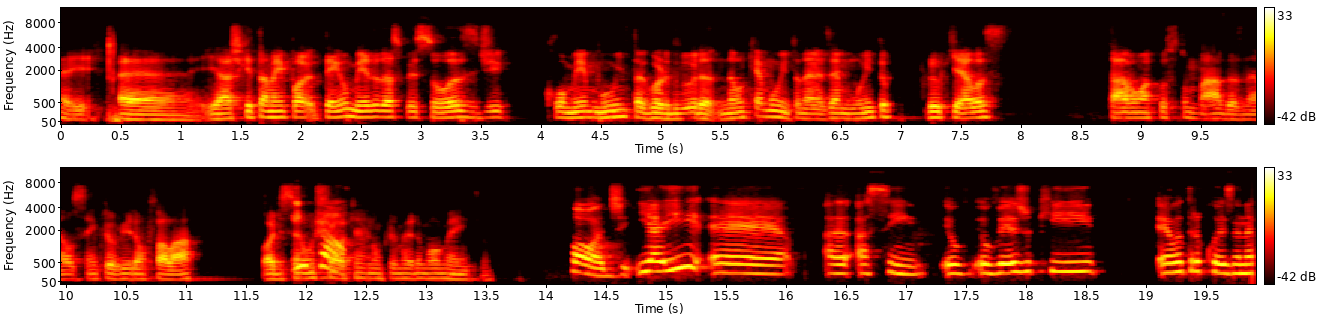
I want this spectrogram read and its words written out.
É, é, e acho que também pode, tem o medo das pessoas de comer muita gordura, não que é muito, né? Mas é muito para o que elas estavam acostumadas, né? Ou sempre ouviram falar. Pode ser então, um choque num primeiro momento. Pode. E aí, é, assim, eu, eu vejo que é outra coisa, né?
